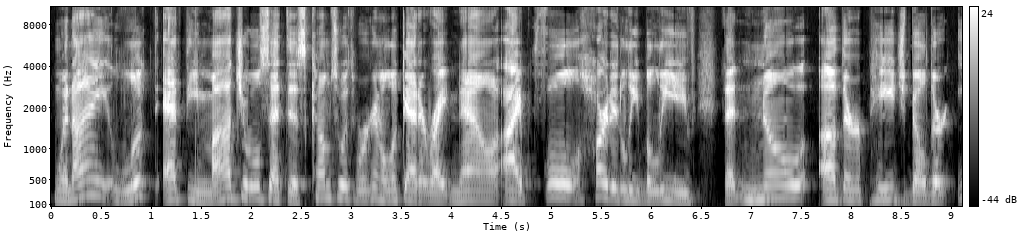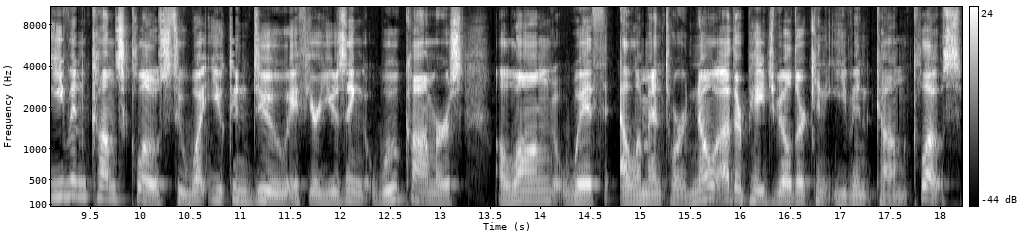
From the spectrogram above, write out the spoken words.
when I looked at the modules that this comes with, we're going to look at it right now. I full-heartedly believe that no other page builder even comes close to what you can do if you're using WooCommerce along with Elementor. No other page builder can even come close.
